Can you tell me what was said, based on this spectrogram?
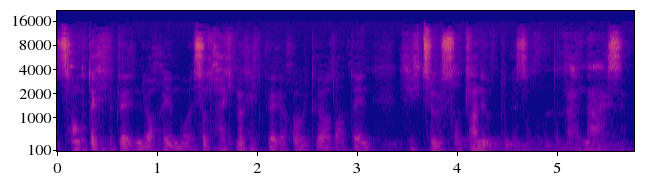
сонгодог хэлбэрээр нь явах юм уу эсвэл холимог хэлбэрээр явах уу гэдгээ бол одоо энэ хилцүүг судалгааны үр дүнгээс бол гарнаа гэсэн.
